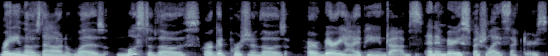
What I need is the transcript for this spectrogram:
writing those down was most of those, or a good portion of those, are very high paying jobs and in very specialized sectors.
